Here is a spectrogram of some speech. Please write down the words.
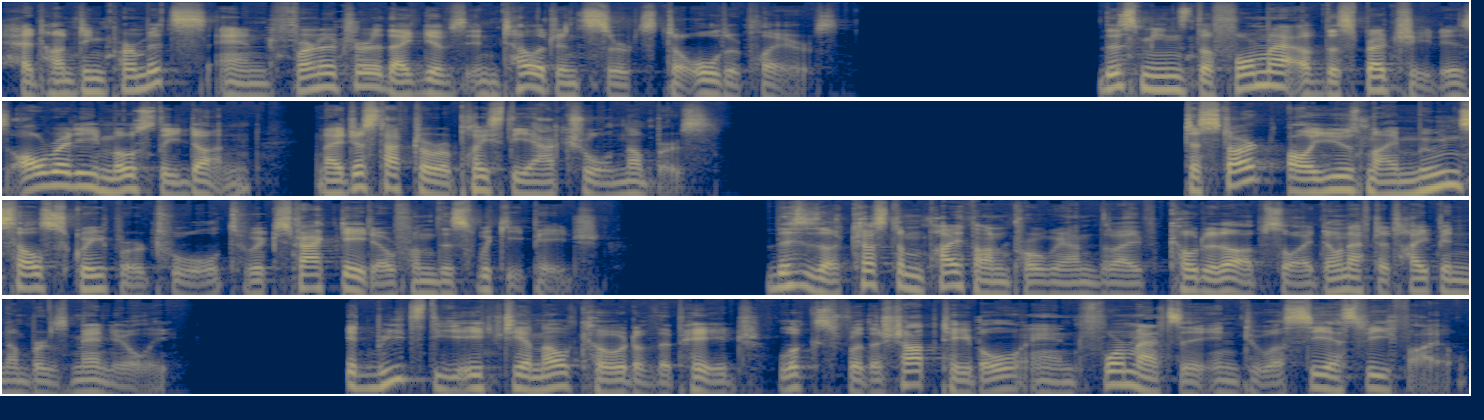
headhunting permits, and furniture that gives intelligence certs to older players. This means the format of the spreadsheet is already mostly done, and I just have to replace the actual numbers. To start, I'll use my Mooncell Scraper tool to extract data from this wiki page. This is a custom Python program that I've coded up so I don't have to type in numbers manually. It reads the HTML code of the page, looks for the shop table, and formats it into a CSV file.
